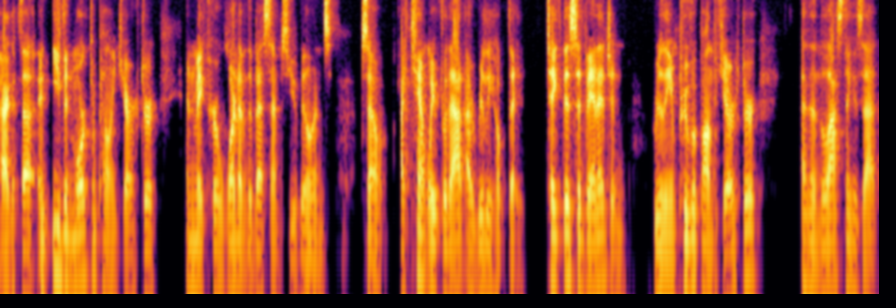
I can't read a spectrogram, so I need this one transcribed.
Agatha an even more compelling character and make her one of the best MCU villains. So I can't wait for that. I really hope they take this advantage and really improve upon the character. And then the last thing is that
